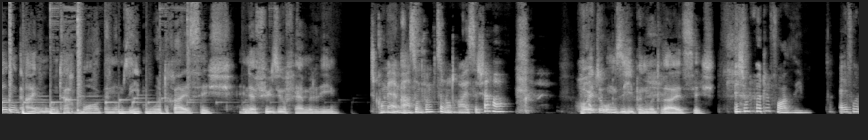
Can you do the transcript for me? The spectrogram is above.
Irgendein Montagmorgen um 7.30 Uhr in der Physio Family. Ich komme ja immer erst um 15.30 Uhr. Aha. Heute um 7.30 Uhr. Ich um Viertel vor sieben. 11.30 Uhr.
